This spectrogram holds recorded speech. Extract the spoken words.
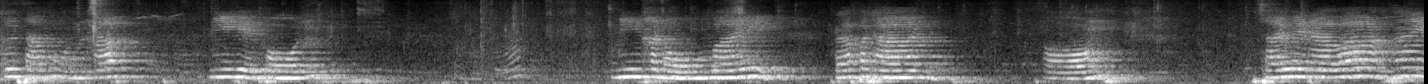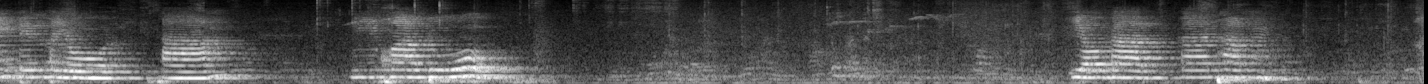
คือสามห่วงนะครับ มีเหตุผล มีขนมไว้ รับประทานสอง ใช้เวลาว่างให้เป็นประโยชน์ สาม มีความรู้ เกี่ยวกับการทำข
